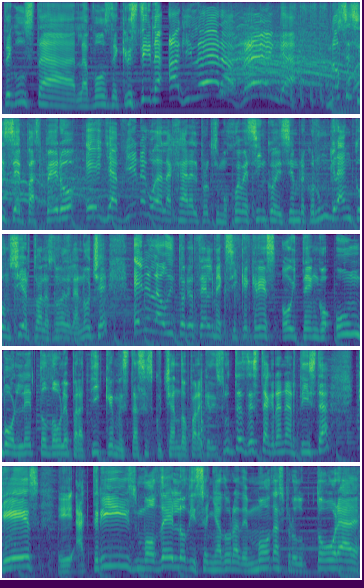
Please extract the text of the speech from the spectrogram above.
te gusta la voz de Cristina Aguilera. ¡Venga! No sé si sepas, pero ella viene a Guadalajara el próximo jueves 5 de diciembre con un gran concierto a las 9 de la noche en el Auditorio Telmex. ¿Y qué crees? Hoy tengo un boleto doble para ti que me estás escuchando para que disfrutes de esta gran artista que es eh, actriz, modelo, diseñadora de modas, productora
